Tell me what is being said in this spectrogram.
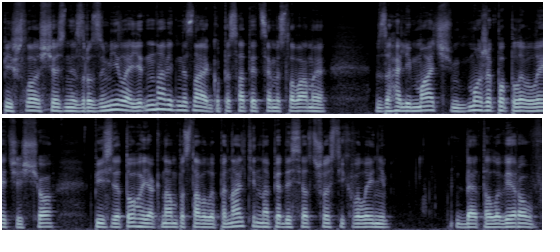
пішло щось незрозуміле. Я навіть не знаю, як описати цими словами взагалі матч. Може, попливли чи що. Після того, як нам поставили пенальті на 56-й хвилині, де Таловєров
